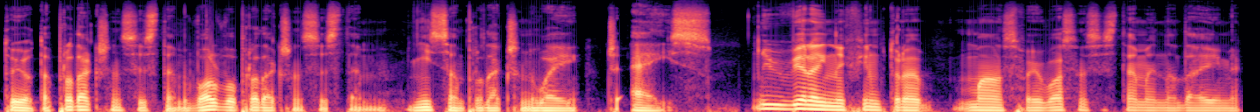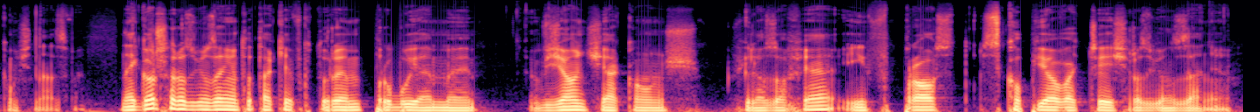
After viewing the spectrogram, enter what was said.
Toyota Production System, Volvo Production System, Nissan Production Way czy ACE. I wiele innych firm, które ma swoje własne systemy, nadaje im jakąś nazwę. Najgorsze rozwiązanie to takie, w którym próbujemy wziąć jakąś filozofię i wprost skopiować czyjeś rozwiązanie.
